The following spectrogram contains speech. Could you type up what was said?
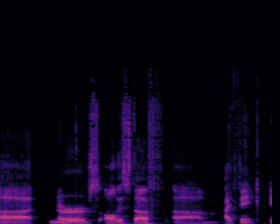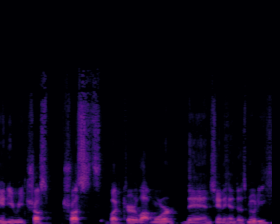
Uh, nerves, all this stuff. Um, I think Andy Reid trusts trusts Butker a lot more than Shanahan does Moody.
